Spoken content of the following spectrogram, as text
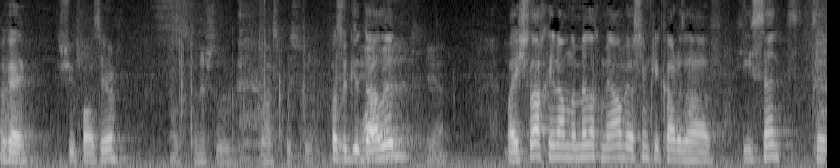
okay, should we pause here? Let's finish the last pasuk. Pasuk Yudalid. Yeah. He sent to,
